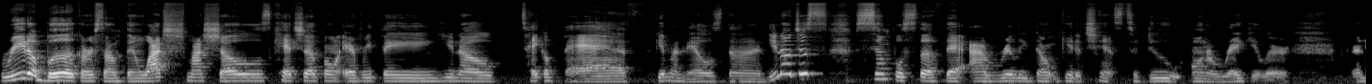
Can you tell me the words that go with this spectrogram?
read a book or something, watch my shows, catch up on everything, you know, take a bath, get my nails done, you know, just simple stuff that I really don't get a chance to do on a regular. And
